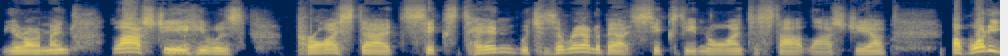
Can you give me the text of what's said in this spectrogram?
You know what I mean? Last year yep. he was priced at 610, which is around about 69 to start last year. But what he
